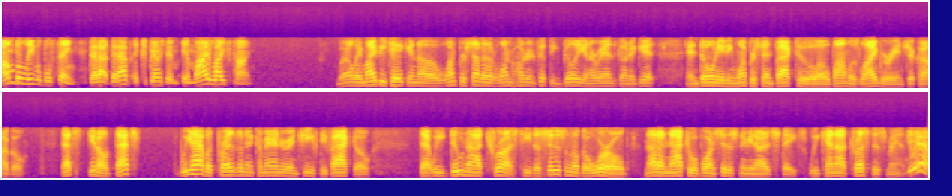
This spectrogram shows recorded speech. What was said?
unbelievable thing that i that i've experienced in, in my lifetime Well, they might be taking uh one percent of that 150 billion Iran's going to get and donating one percent back to uh, Obama's library in Chicago. That's you know that's we have a president commander in chief de facto that we do not trust. He's a citizen of the world, not a natural born citizen of the United States. We cannot trust this man. yeah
